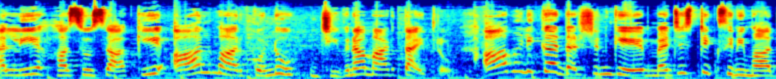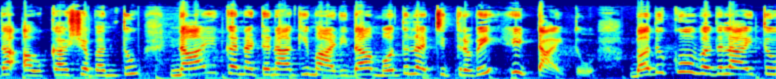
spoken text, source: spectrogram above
ಅಲ್ಲಿ ಹಸು ಸಾಕಿ ಆಲ್ ಮಾರ್ಕೊಂಡು ಜೀವನ ಮಾಡ್ತಾ ಇದ್ರು. ಆ ಬಳಿಕ ದರ್ಶನ್ಗೆ ಮೆಜೆಸ್ಟಿಕ್ ಸಿನಿಮಾದ ಅವಕಾಶ ಬಂತು. ನಾಯಕ ನಟನಾಗಿ ಮಾಡಿದ ಮೊದಲ ಚಿತ್ರವೇ ಹಿಟ್ ಆಯ್ತು ಬದುಕು ಬದಲಾಯ್ತು.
